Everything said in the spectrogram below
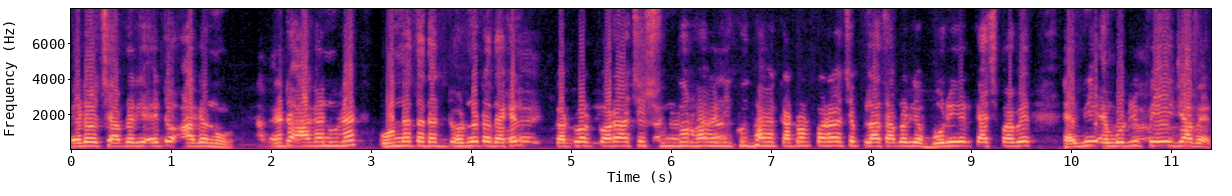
এটা হচ্ছে আপনার গিয়ে- এটা আগানুর। এটা আগানুরের ওড়নাটা ওড়নাটা দেখেন কাটওয়ার্ক করা আছে, সুন্দরভাবে নিখুঁত ভাবে কাটওয়ার্ক করা আছে। প্লাস আপনার বোরিং এর কাজ পাবেন হেভি এমব্রয়ডারি পেয়ে যাবেন।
